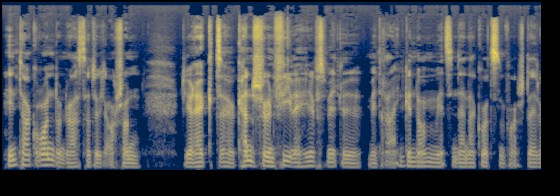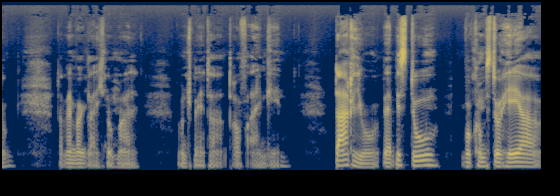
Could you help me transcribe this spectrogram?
Hintergrund und du hast natürlich auch schon direkt äh, ganz schön viele Hilfsmittel mit reingenommen jetzt in deiner kurzen Vorstellung. Da werden wir gleich nochmal und später drauf eingehen. Dario, wer bist du? Wo kommst du her?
